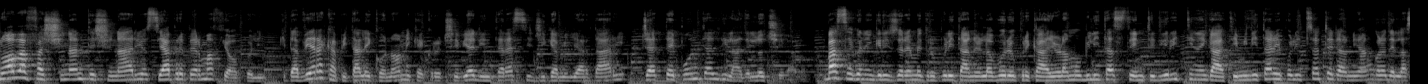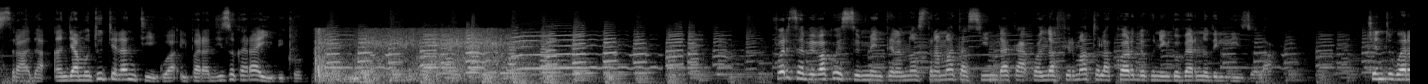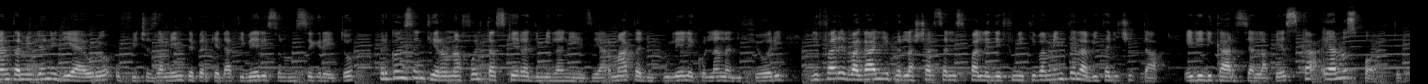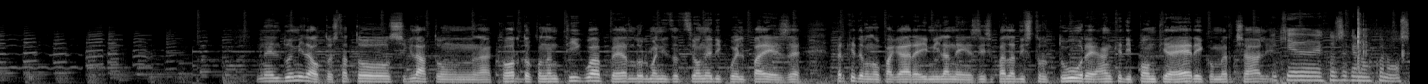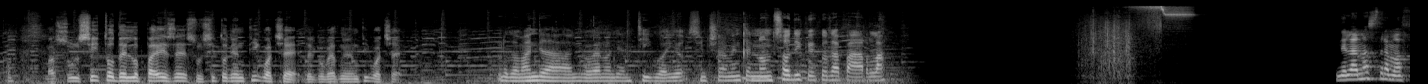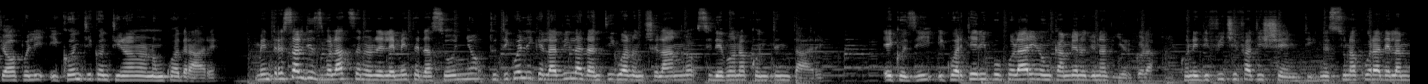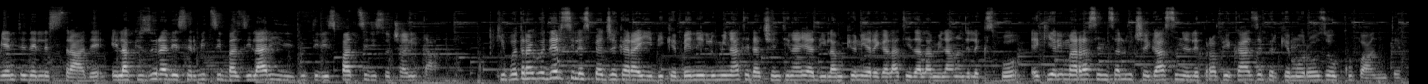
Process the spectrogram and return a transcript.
Nuovo affascinante scenario si apre per Mafiopoli, che da vera capitale economica e crocevia di interessi gigamiliardari getta i ponti al di là dell'oceano. Basta con il grigiore metropolitano, il lavoro precario, la mobilità stente, i diritti negati, i militari e i poliziotti da ogni angolo della strada. Andiamo tutti ad Antigua, il paradiso caraibico. Forse aveva questo in mente la nostra amata sindaca quando ha firmato l'accordo con il governo dell'isola. 140 milioni di euro, ufficiosamente perché i dati veri sono un segreto, per consentire a una folta schiera di milanesi armata di ukulele e collana di fiori di fare bagagli per lasciarsi alle spalle definitivamente la vita di città e dedicarsi alla pesca e allo sport. Nel 2008 è stato siglato un accordo con Antigua per l'urbanizzazione di quel paese. Perché devono pagare i milanesi? Si parla di strutture, anche di ponti aerei, commerciali. Mi chiede cose che non conosco. Ma sul sito del paese, sul sito di Antigua c'è, del governo di Antigua c'è. Lo domandi al governo di Antigua, io sinceramente non so di che cosa parla. Nella nostra Mafiopoli i conti continuano a non quadrare. Mentre soldi svolazzano nelle mete da sogno, tutti quelli che la villa d'Antigua non ce l'hanno si devono accontentare. E così i quartieri popolari non cambiano di una virgola, con edifici fatiscenti, nessuna cura dell'ambiente e delle strade e la chiusura dei servizi basilari di tutti gli spazi di socialità. Chi potrà godersi le spiagge caraibiche ben illuminate da centinaia di lampioni regalati dalla Milano dell'Expo e chi rimarrà senza luce e gas nelle proprie case perché moroso o occupante.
